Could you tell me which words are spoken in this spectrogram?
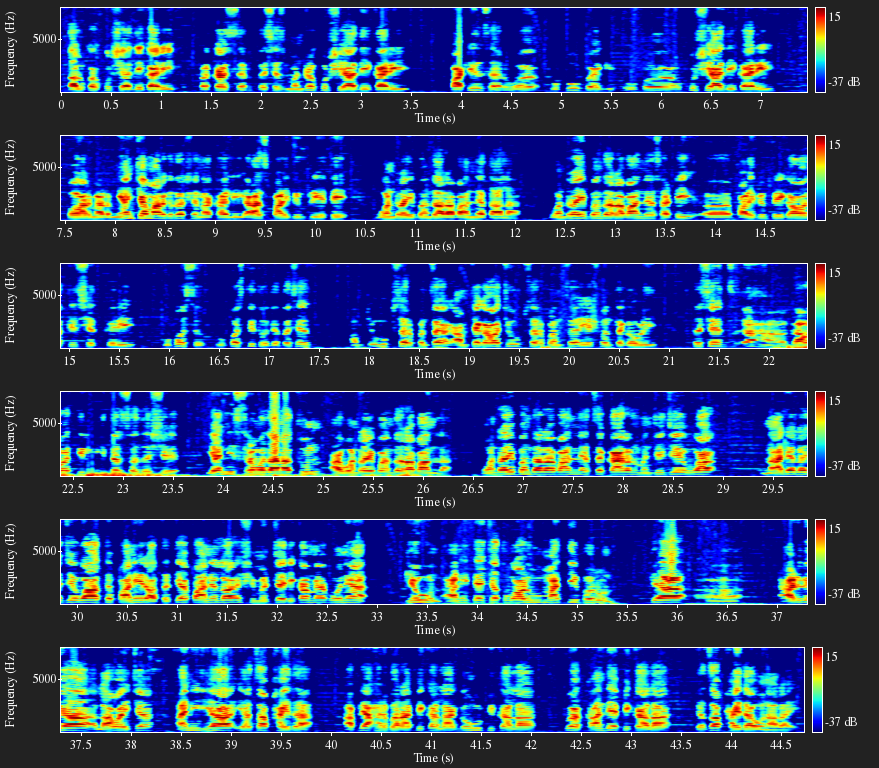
तालुका कृषी अधिकारी प्रकाश सर तसेच मंडळ कृषी अधिकारी पाटील सर व उपउपयोगी उप कृषी अधिकारी पवार मॅडम यांच्या मार्गदर्शनाखाली आज पाळीपिंपरी येथे वनराई बंधारा बांधण्यात आला. वनराई बंधारा बांधण्यासाठी पाळीपिंपरी गावातील शेतकरी उपस उपस्थित होते. तसेच आमचे उपसरपंच आमच्या गावाचे उपसरपंच यशवंत गवळी तसेच गावातील इतर सदस्य यांनी श्रमदानातून वनराई बंधारा बांधला. वनराई बंधारा बांधण्याचं कारण म्हणजे जे वा नाल्याला जे वाहतं पाणी राहतं त्या पाण्याला सिमेंटच्या रिकाम्या गोण्या घेऊन आणि त्याच्यात वाळू माती भरून त्या आडव्या लावायच्या आणि ह्या याचा फायदा आपल्या हरभरा पिकाला गहू पिकाला किंवा कांद्या पिकाला त्याचा फायदा होणार आहे.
